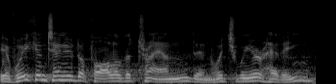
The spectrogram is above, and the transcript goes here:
If we continue to follow the trend in which we are heading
